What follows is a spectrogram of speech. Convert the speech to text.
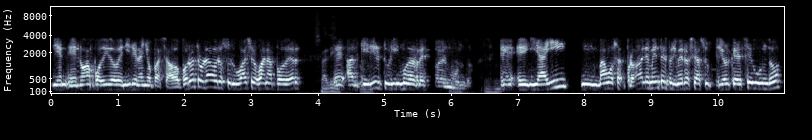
eh, no han podido venir el año pasado. Por otro lado, los uruguayos van a poder eh, adquirir turismo del resto del mundo. y ahí mm, vamos a, probablemente el primero sea superior que el segundo,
